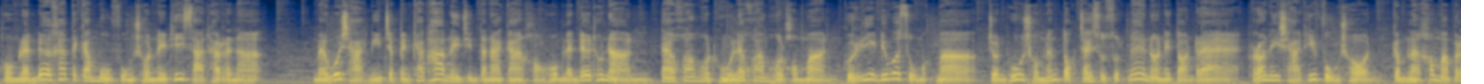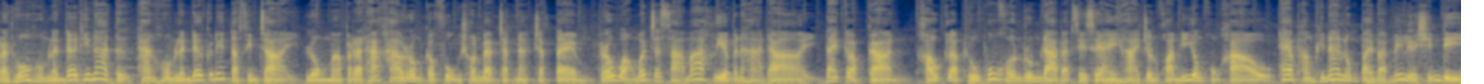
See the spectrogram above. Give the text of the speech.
โฮมแลนเดอร์ฆาตกรรมหมู่ฝูงชนในที่สาธารณะ แม้ว่าฉากนี้จะเป็นแค่ภาพในจินตนาการของโฮมแลนเดอร์เท่านั้น แต่ความโหดหู่และความโหดของมันก็เรียกได้ว่าสูงมากๆ จนผู้ชมนั้นตกใจสุดๆ แน่นอนในตอนแรก เพราะในฉากที่ฝูงชนกำลังเข้ามาประท้วงโฮมแลนเดอร์ที่หน้าตึก ทางโฮมแลนเดอร์ก็ได้ตัดสินใจ ลงมาประทะคารมกับฝูงชนแบบจัดหนักจัดเต็ม เพราะหวังว่าจะสามารถเคลียร์ปัญหาได้ แต่กลับกัน เขากลับถูกผู้คนรุมด่าแบบเสียหายจนความนิยมของเขาแทบพังพินาศลงไปแบบไม่เหลือชิ้นดี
